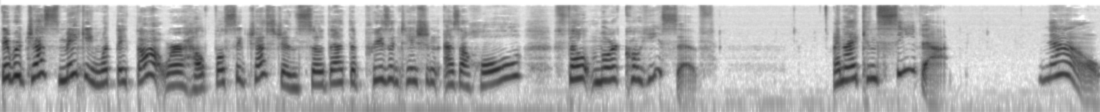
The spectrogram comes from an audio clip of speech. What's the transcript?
They were just making what they thought were helpful suggestions so that the presentation as a whole felt more cohesive. And I can see that now.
